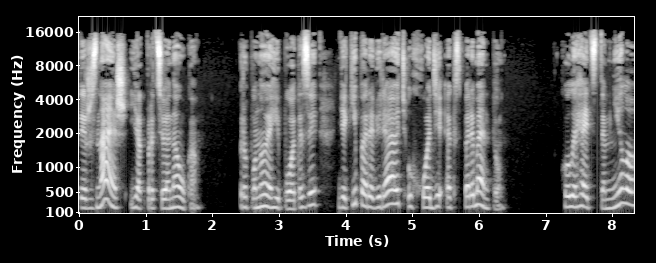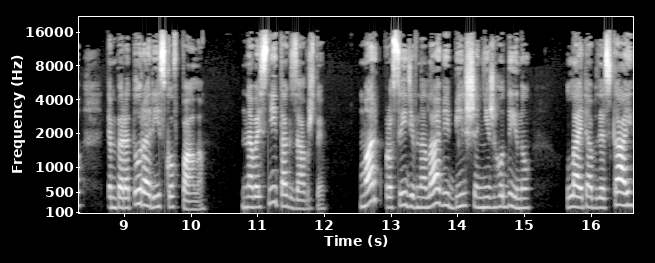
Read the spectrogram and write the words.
Ти ж знаєш, як працює наука? Пропонує гіпотези, які перевіряють у ході експерименту. Коли геть стемніло, температура різко впала. Навесні так завжди. Марк просидів на лаві більше, ніж годину. Light up the sky,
